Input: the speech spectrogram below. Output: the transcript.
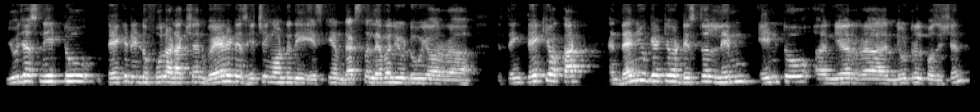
you just need to take it into full adduction where it is hitching onto the ischium. That's the level you do your uh, thing. Take your cut and then you get your distal limb into a near uh, neutral position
